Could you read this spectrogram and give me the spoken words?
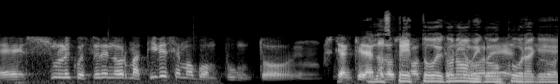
Eh, sulle questioni normative siamo a buon punto. Stiamo chiedendo l'aspetto economico ancora che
